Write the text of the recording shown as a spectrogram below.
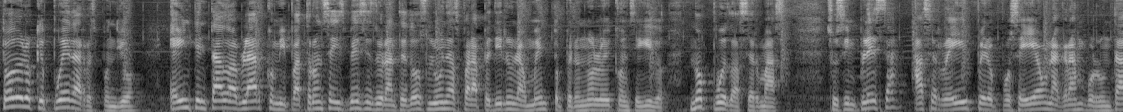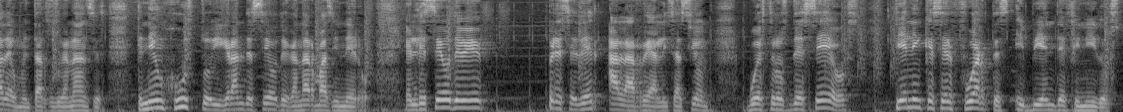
Todo lo que pueda, respondió. He intentado hablar con mi patrón seis veces durante dos lunas para pedirle un aumento, pero no lo he conseguido. No puedo hacer más. Su simpleza hace reír, pero poseía una gran voluntad de aumentar sus ganancias. Tenía un justo y gran deseo de ganar más dinero. El deseo debe preceder a la realización. Vuestros deseos tienen que ser fuertes y bien definidos.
